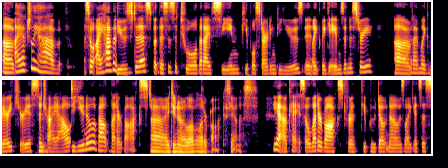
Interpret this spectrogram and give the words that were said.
um, i actually have so i haven't used this but this is a tool that i've seen people starting to use in like the games industry um, that i'm like very curious to Hmm. try out do you know about letterboxd uh, I do know. I love Letterboxd. Yes. Yeah, okay. So Letterboxd for people who don't know is like it's this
